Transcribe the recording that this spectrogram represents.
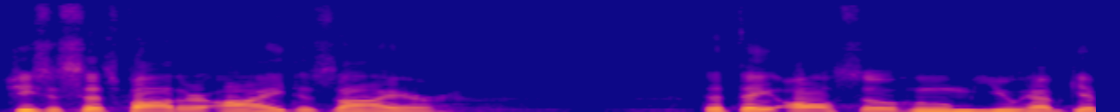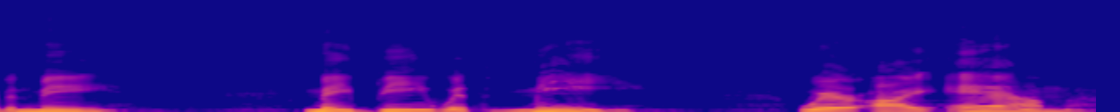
Jesus says, Father, I desire that they also, whom you have given me, may be with me where I am,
